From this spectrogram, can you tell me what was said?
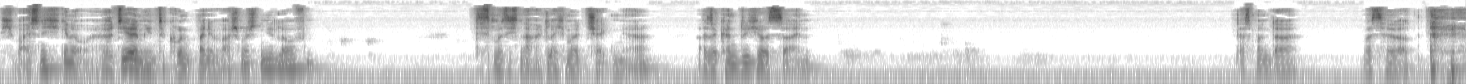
Ich weiß nicht genau. Hört ihr im Hintergrund meine Waschmaschine laufen? Das muss ich nachher gleich mal checken, ja. Also kann durchaus sein, dass man da was hört.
